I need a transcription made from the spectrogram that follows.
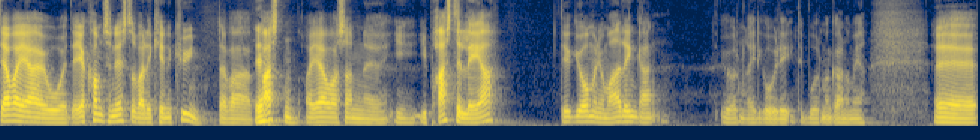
der var jeg jo, da jeg kom til Næstved, var det Kenneth Kyn, der var Ja. præsten, og jeg var sådan øh, i, i præstelærer. Det gjorde man jo meget dengang. Det var en rigtig god idé, det burde man gøre noget mere. Øh,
